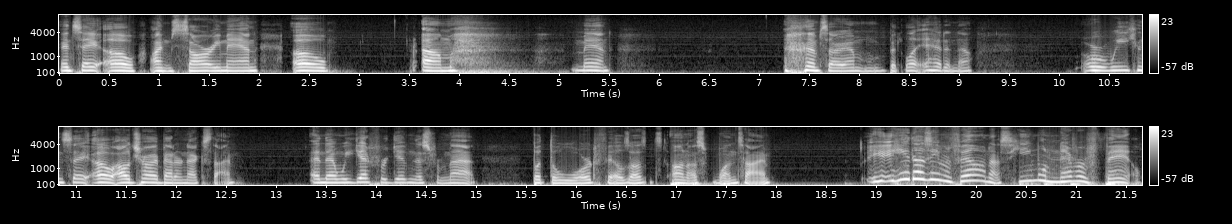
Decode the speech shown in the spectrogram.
and say oh i'm sorry man. Oh um man I'm sorry, I'm a bit lightheaded now. Or we can say, oh, I'll try better next time. And then we get forgiveness from that. But the Lord fails us on us one time. He, he doesn't even fail on us. He will never fail.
